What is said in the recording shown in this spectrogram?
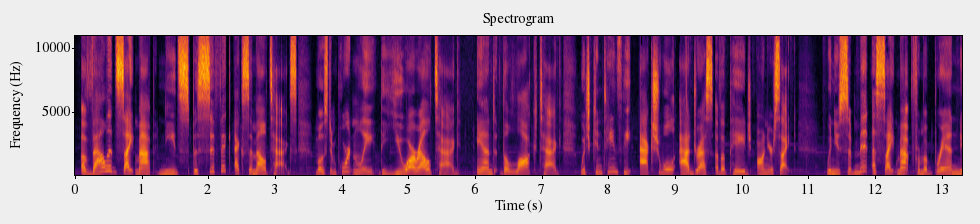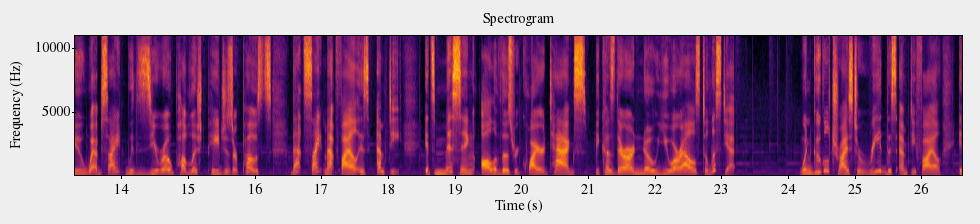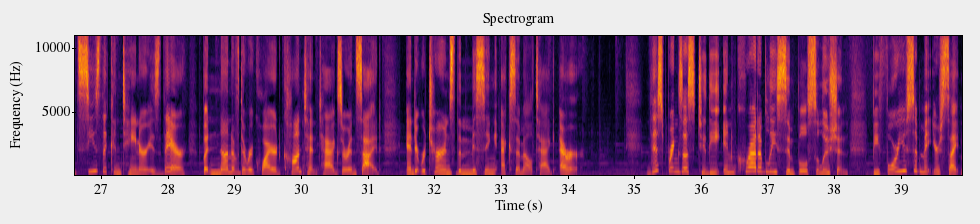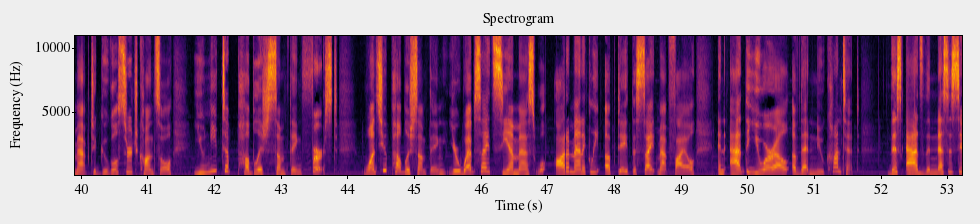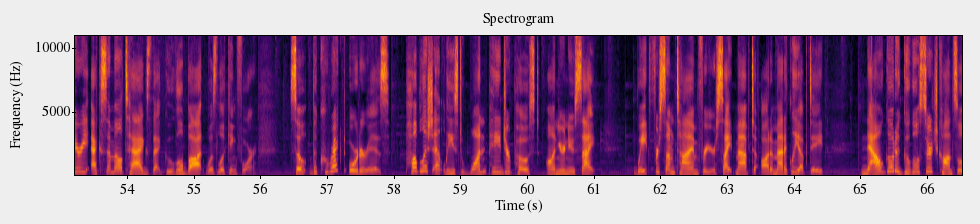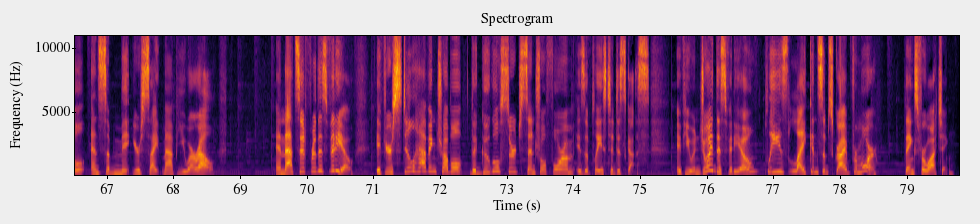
A valid sitemap needs specific XML tags, most importantly, the URL tag and the loc tag, which contains the actual address of a page on your site. When you submit a sitemap from a brand new website with zero published pages or posts, that sitemap file is empty. It's missing all of those required tags because there are no URLs to list yet. When Google tries to read this empty file, it sees the container is there, but none of the required content tags are inside, and it returns the missing XML tag error. This brings us to the incredibly simple solution. Before you submit your sitemap to Google Search Console, you need to publish something first. Once you publish something, your website CMS will automatically update the sitemap file and add the URL of that new content. This adds the necessary XML tags that Googlebot was looking for. So the correct order is publish at least one page or post on your new site. Wait for some time for your sitemap to automatically update, now go to Google Search Console and submit your sitemap URL. And that's it for this video. If you're still having trouble, the Google Search Central Forum is a place to discuss. If you enjoyed this video, please like and subscribe for more. Thanks for watching.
